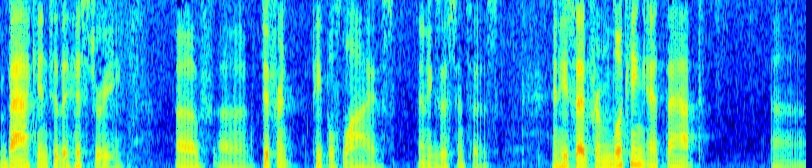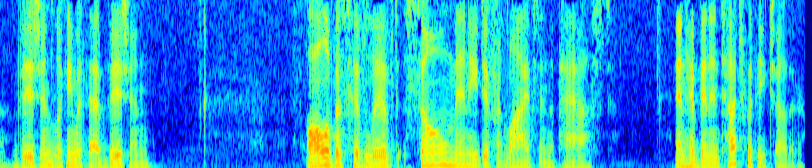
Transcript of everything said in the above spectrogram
back into the history of uh, different people's lives and existences. And he said, from looking at that uh, vision, looking with that vision, all of us have lived so many different lives in the past and have been in touch with each other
